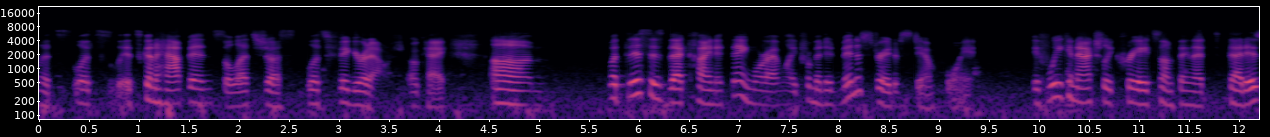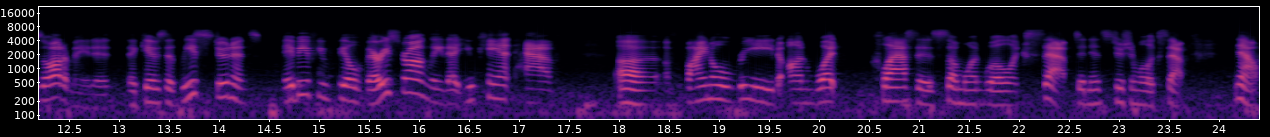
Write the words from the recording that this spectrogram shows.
let's let's it's going to happen. So let's just let's figure it out. Okay. Um, but this is that kind of thing where I'm like, from an administrative standpoint, if we can actually create something that that is automated that gives at least students maybe if you feel very strongly that you can't have a, a final read on what classes someone will accept an institution will accept. Now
